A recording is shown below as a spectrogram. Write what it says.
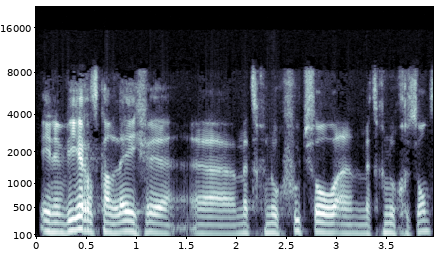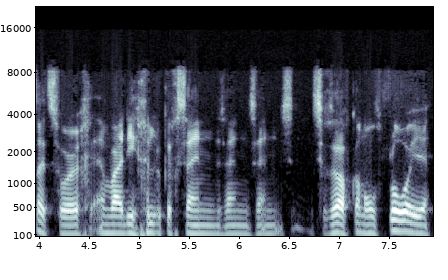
in een wereld kan leven uh, met genoeg voedsel en met genoeg gezondheidszorg. En waar die gelukkig zijn, zijn, zijn, zichzelf kan ontplooien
